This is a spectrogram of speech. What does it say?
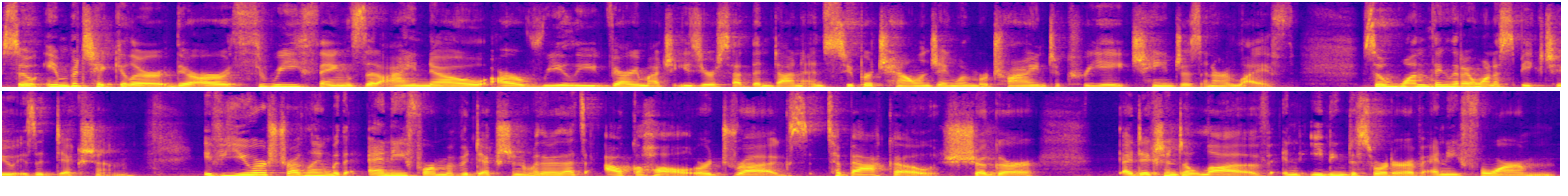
So, in particular, there are three things that I know are really very much easier said than done and super challenging when we're trying to create changes in our life. So, one thing that I want to speak to is addiction. If you are struggling with any form of addiction, whether that's alcohol or drugs, tobacco, sugar, addiction to love, an eating disorder of any form,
